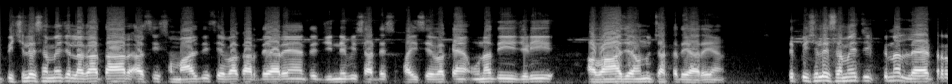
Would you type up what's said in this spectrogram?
ਪਿਛਲੇ ਸਮੇਂ 'ਚ ਲਗਾਤਾਰ ਅਸੀਂ ਸਮਾਜ ਦੀ ਸੇਵਾ ਕਰਦੇ ਆ ਤੇ ਜਿੰਨੇ ਵੀ ਸਾਡੇ ਸਫ਼ਾਈ ਸੇਵਕ ਹੈ ਉਹਨਾਂ ਦੀ ਜਿਹੜੀ ਆਵਾਜ਼ ਹੈ ਉਹਨੂੰ ਆ ਤੇ ਪਿਛਲੇ ਸਮੇਂ 'ਚ ਇੱਕ ਨਾ ਲੈਟਰ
